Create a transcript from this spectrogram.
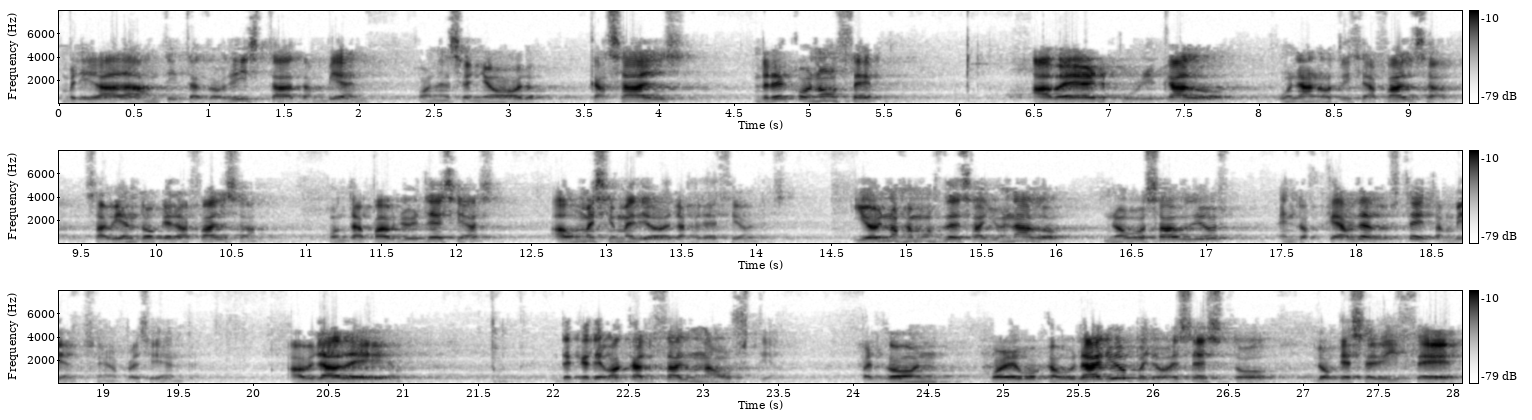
brigada antiterrorista, también con el señor Casals, reconoce haber publicado una noticia falsa sabiendo que era falsa contra Pablo Iglesias a un mes y medio de las elecciones. Y hoy nos hemos desayunado nuevos audios en los que habla de usted también, señor presidente. Habla de, de que le va a calzar una hostia. Perdón por el vocabulario, pero es esto lo que se dice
